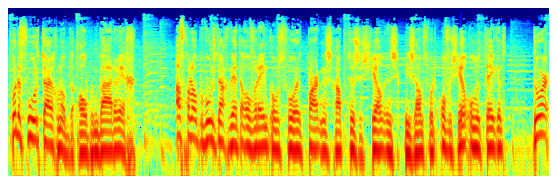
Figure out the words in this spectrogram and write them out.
voor de voertuigen op de openbare weg. Afgelopen woensdag werd de overeenkomst voor het partnerschap... tussen Shell en circuit Zandvoort officieel ondertekend... door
